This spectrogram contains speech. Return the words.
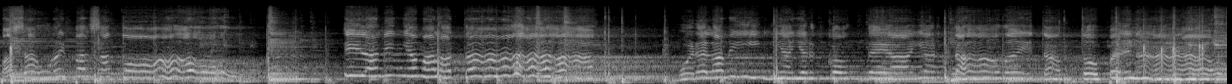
Pasa uno y pasa dos y la niña malata muere la niña y el conde hay hartado de tanto pena.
